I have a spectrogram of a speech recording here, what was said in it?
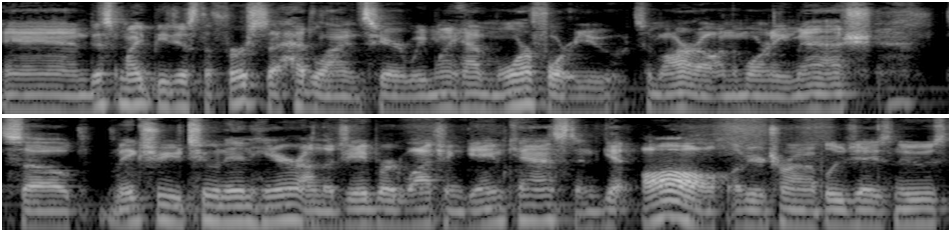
And this might be just the first of headlines here. We might have more for you tomorrow on the Morning Mash. So make sure you tune in here on the Jaybird Watching Gamecast and get all of your Toronto Blue Jays news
